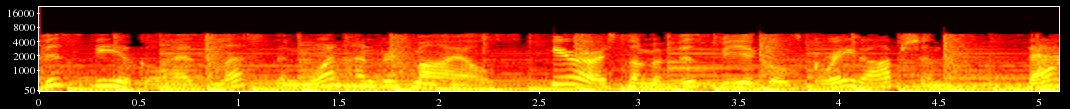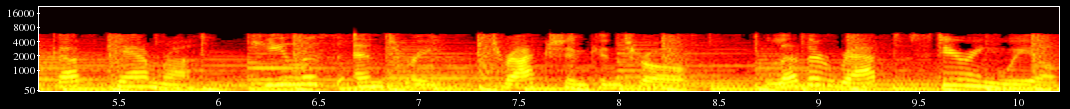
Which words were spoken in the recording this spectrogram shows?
This vehicle has less than 100 miles. Here are some of this vehicle's great options. Backup camera, keyless entry, traction control, leather-wrapped steering wheel,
